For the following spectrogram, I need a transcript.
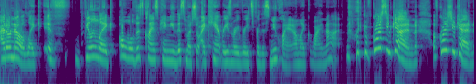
I don't know, like if feeling like, oh, well, this client's paying me this much, so I can't raise my rates for this new client. I'm like, why not? like, of course you can. Of course you can.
